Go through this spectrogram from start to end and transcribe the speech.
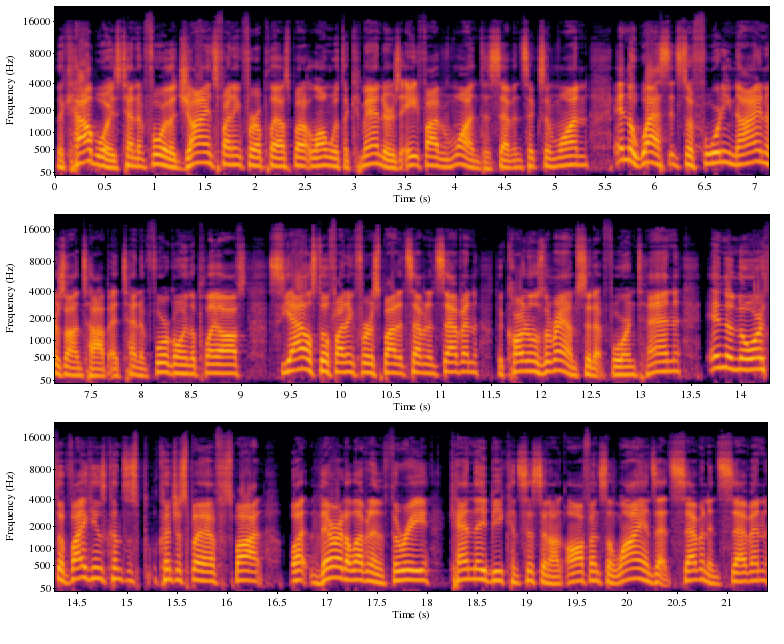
the Cowboys 10 and 4, the Giants fighting for a playoff spot along with the Commanders 8 5 and 1 to 7 6 and 1. In the West, it's the 49ers on top at 10 and 4 going to the playoffs. Seattle still fighting for a spot at 7 and 7. The Cardinals, the Rams sit at 4 and 10. In the North, the Vikings clinch a, clinch a playoff spot, but they're at 11 and 3. Can they be consistent on offense? The Lions at 7 and 7,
